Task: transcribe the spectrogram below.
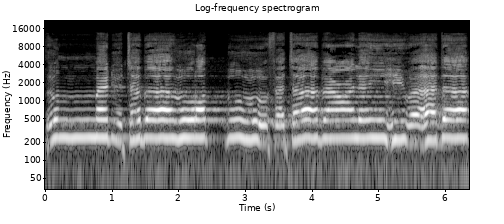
ثم اجتباه ربه فتاب عليه وهدى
